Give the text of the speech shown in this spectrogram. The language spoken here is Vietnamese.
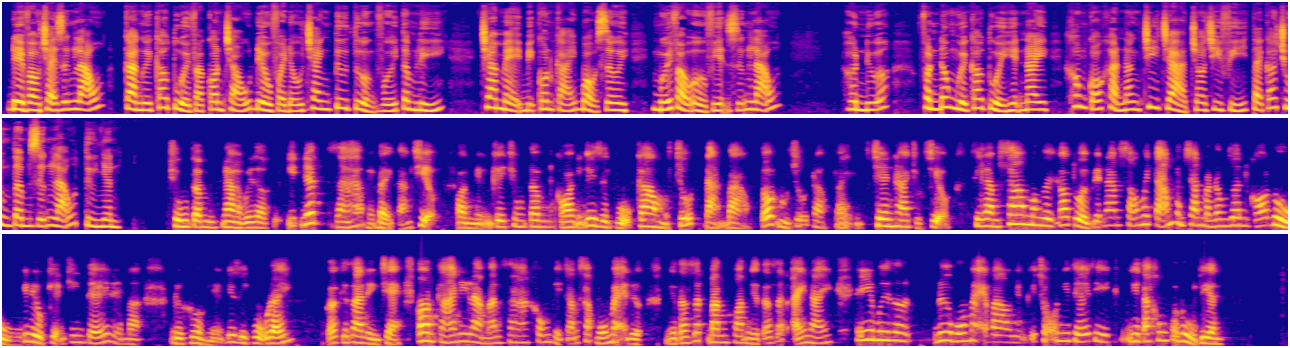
để vào trại dưỡng lão, cả người cao tuổi và con cháu đều phải đấu tranh tư tưởng với tâm lý, cha mẹ bị con cái bỏ rơi mới vào ở viện dưỡng lão. Hơn nữa, phần đông người cao tuổi hiện nay không có khả năng chi trả cho chi phí tại các trung tâm dưỡng lão tư nhân trung tâm nào bây giờ ít nhất giá phải 7 8 triệu. Còn những cái trung tâm có những cái dịch vụ cao một chút, đảm bảo tốt một chút là phải trên 20 triệu. Thì làm sao mà người cao tuổi Việt Nam 68% là nông dân có đủ cái điều kiện kinh tế để mà được hưởng những cái dịch vụ đấy? Các cái gia đình trẻ, con cái đi làm ăn xa không thể chăm sóc bố mẹ được. Người ta rất băn khoăn, người ta rất áy náy. Thế nhưng bây giờ đưa bố mẹ vào những cái chỗ như thế thì người ta không có đủ tiền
